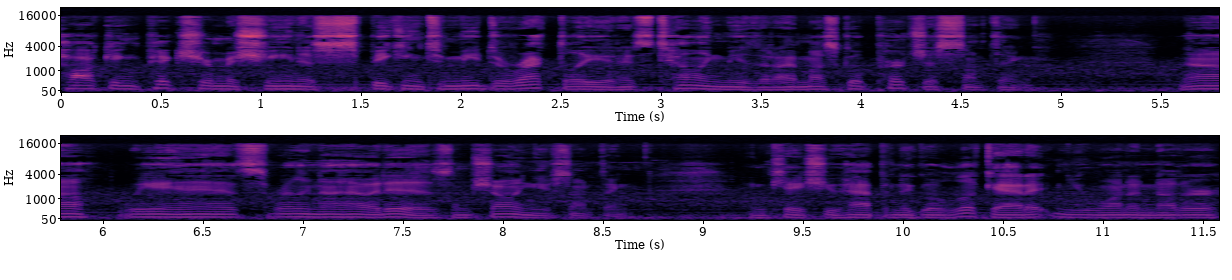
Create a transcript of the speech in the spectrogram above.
talking picture machine is speaking to me directly and it's telling me that I must go purchase something. No, we it's really not how it is. I'm showing you something in case you happen to go look at it and you want another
